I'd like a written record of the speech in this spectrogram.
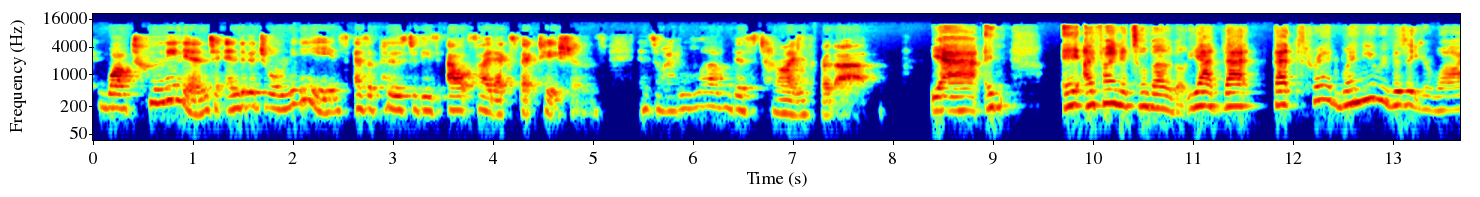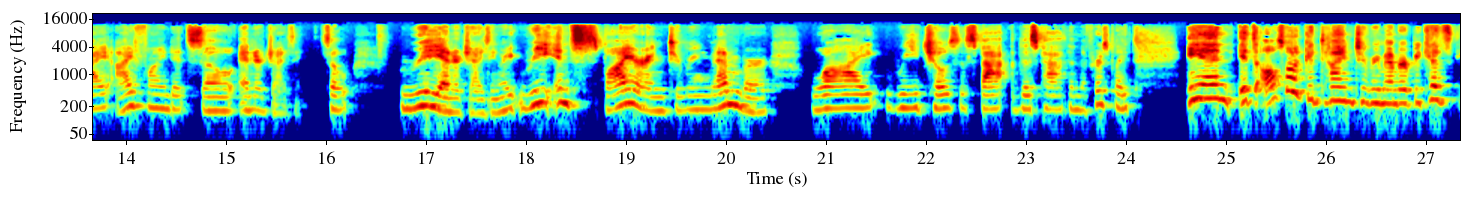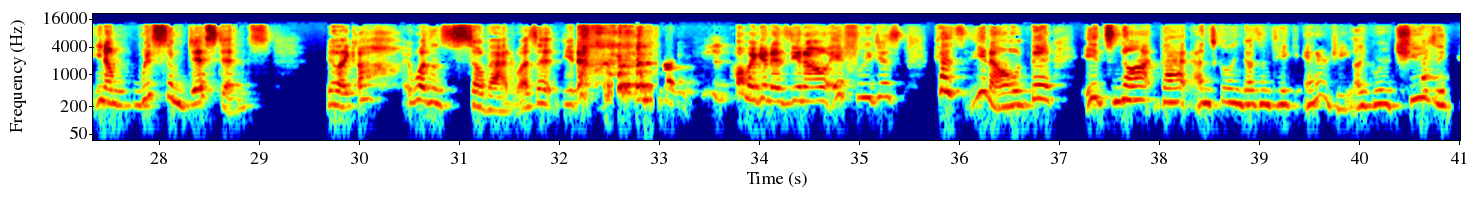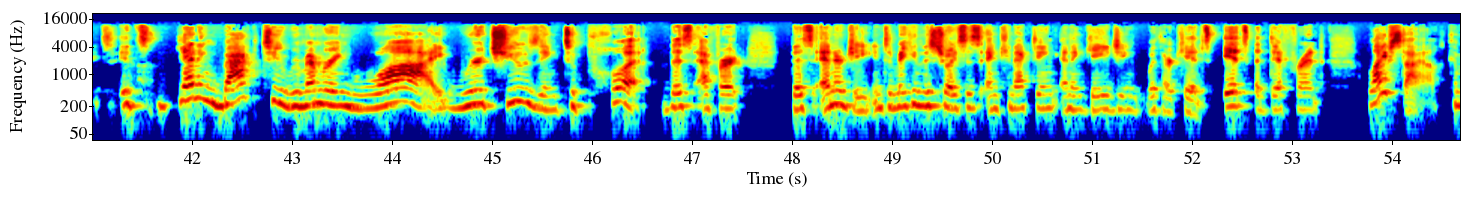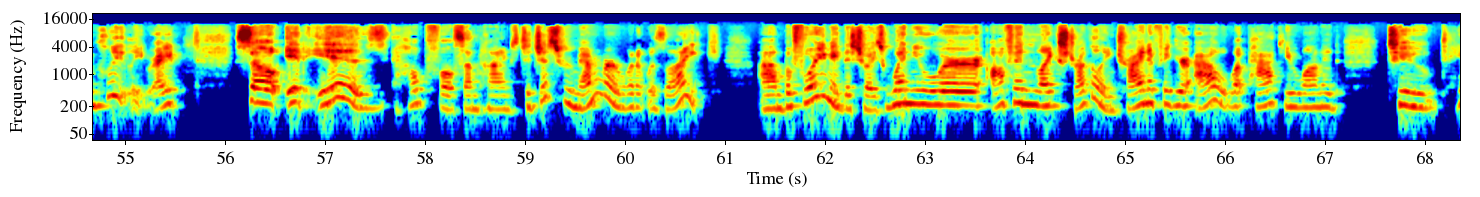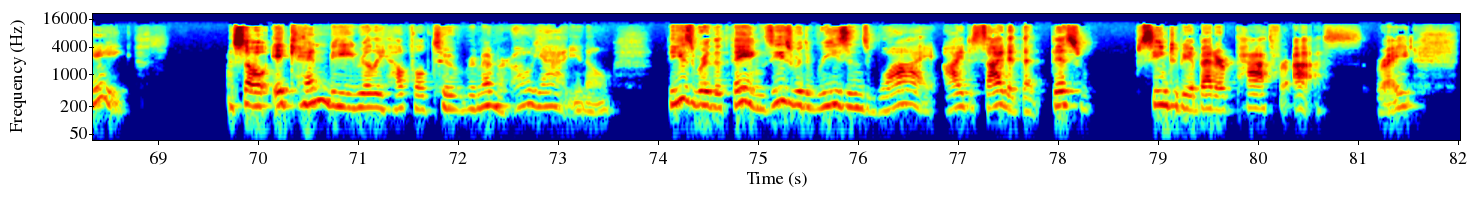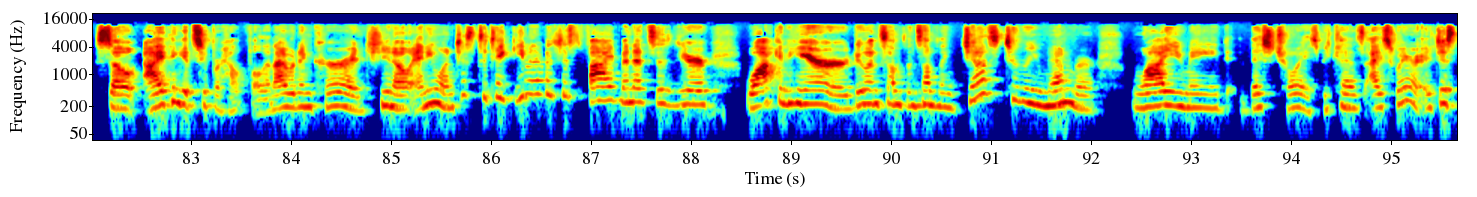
while tuning in to individual needs as opposed to these outside expectations. And so I love this time for that. Yeah, and eh, I find it so valuable. Yeah, that that thread when you revisit your why, I find it so energizing. So re-energizing, right? Re-inspiring to remember why we chose this fa- this path in the first place. And it's also a good time to remember because, you know, with some distance, you're like, oh, it wasn't so bad, was it? You know, oh my goodness, you know, if we just, because, you know, the, it's not that unschooling doesn't take energy. Like we're choosing, it's, it's getting back to remembering why we're choosing to put this effort, this energy into making these choices and connecting and engaging with our kids. It's a different lifestyle completely, right? So it is helpful sometimes to just remember what it was like um, before you made this choice when you were often like struggling trying to figure out what path you wanted to take. So it can be really helpful to remember oh yeah you know these were the things these were the reasons why i decided that this seemed to be a better path for us right so I think it's super helpful. And I would encourage, you know, anyone just to take, even if it's just five minutes as you're walking here or doing something, something, just to remember why you made this choice. Because I swear it just,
